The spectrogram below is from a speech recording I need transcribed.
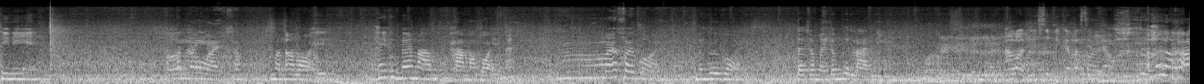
ที่นี่ มันอร่อยครับมันอร่อย ให้คุณแม่มาพามาบ่อยไหมอืมไม่ค่อยบ่อย ไม่เคยบ่อย แต่ทำไมต้องเป็นร้านนี้ อร่อยที่สุดในกาลสินธุ์แล้วอ้าวเหรอคะ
